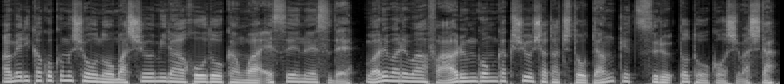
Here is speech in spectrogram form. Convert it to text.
アメリカ国務省のマシュー・ミラー報道官は SNS で、我々はファールンゴン学習者たちと団結すると投稿しました。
